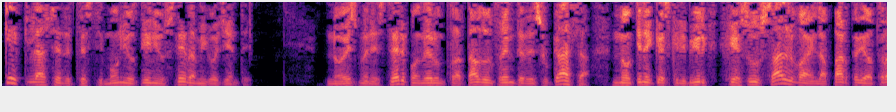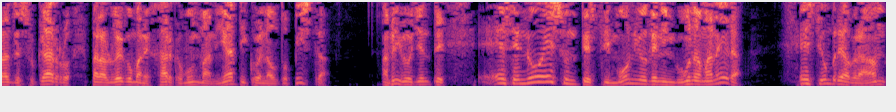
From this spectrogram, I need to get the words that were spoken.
¿qué clase de testimonio tiene usted, amigo oyente? No es menester poner un tratado enfrente de su casa, no tiene que escribir Jesús salva en la parte de atrás de su carro para luego manejar como un maniático en la autopista. Amigo oyente, ese no es un testimonio de ninguna manera. Este hombre Abraham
